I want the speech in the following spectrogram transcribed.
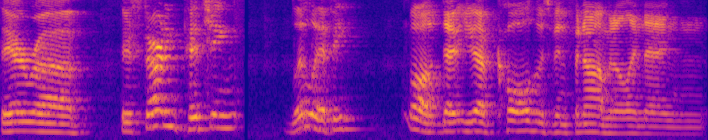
They're uh, they're starting pitching, little iffy. Well, you have Cole, who's been phenomenal, and then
